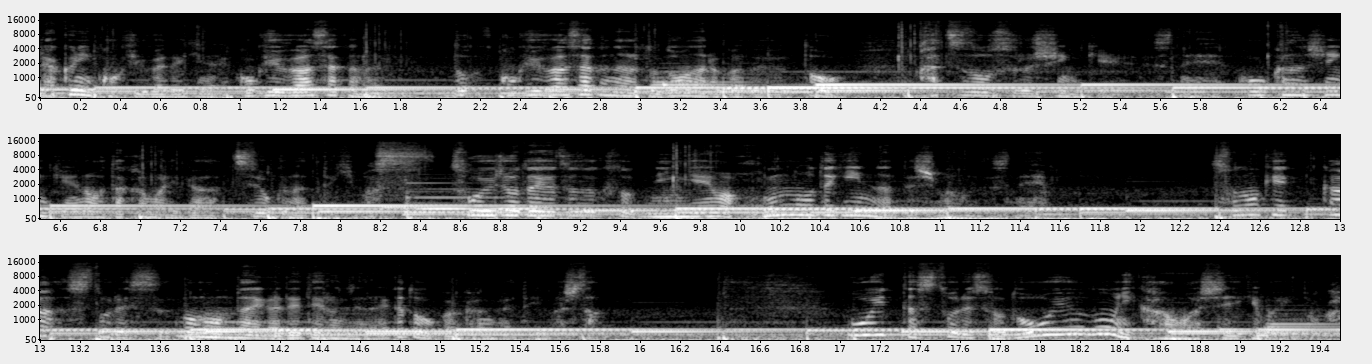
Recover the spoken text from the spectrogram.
楽に呼吸ができない。呼吸が浅くなる。呼吸が浅くなるとどうなるかというと活動する神経ですね。交感神経の高まりが強くなってきます。そういう状態が続くと人間は本能的になってしまうんですね。その結果ストレスの問題が出てるんじゃないかと僕は考えていました。こういったストレスをどういうふうに緩和していけばいいのか。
